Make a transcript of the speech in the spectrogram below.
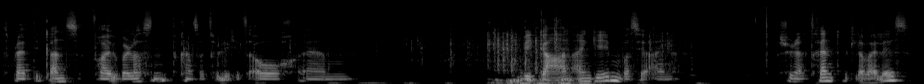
Es bleibt dir ganz frei überlassen. Du kannst natürlich jetzt auch ähm, vegan eingeben, was ja ein schöner Trend mittlerweile ist.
